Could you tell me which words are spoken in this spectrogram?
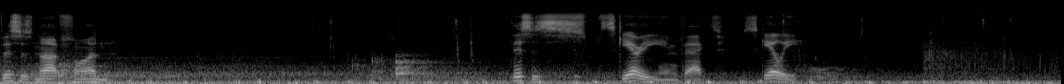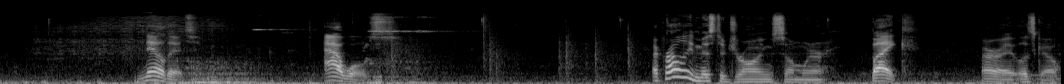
This is not fun. This is scary, in fact. Scaly. Nailed it. Owls. I probably missed a drawing somewhere. Bike. Alright, let's go.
